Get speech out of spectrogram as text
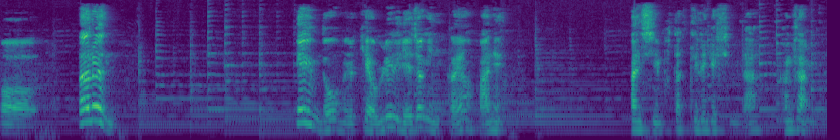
어, 다른 게임도 이렇게 올릴 예정이니까요. 많은 관심 부탁드리겠습니다. 감사합니다.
